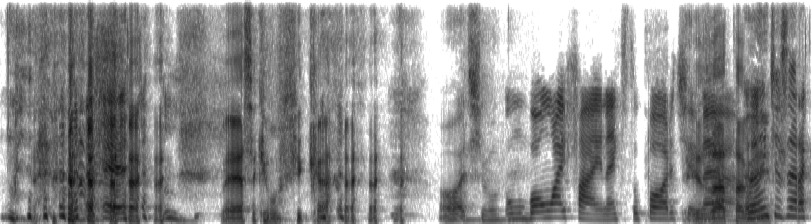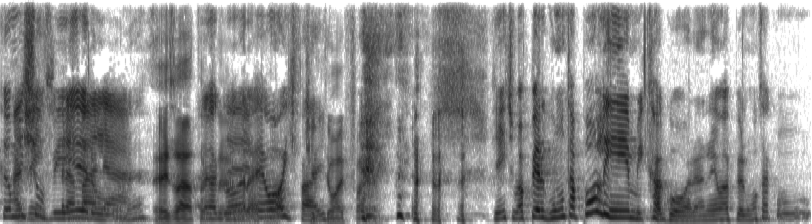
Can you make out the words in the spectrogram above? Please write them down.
é. é essa que eu vou ficar. Ótimo. Um bom Wi-Fi, né? Que suporte. Né? Exatamente. Né? Antes era cama e chuveiro, né? É, exato. Agora é, é Wi-Fi. Tinha que ter Wi-Fi. Gente, uma pergunta polêmica agora, né? Uma pergunta com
